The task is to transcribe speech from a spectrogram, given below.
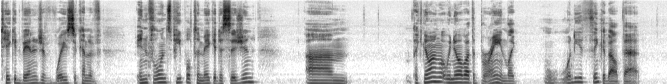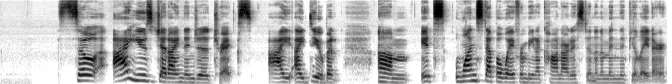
take advantage of ways to kind of influence people to make a decision. Um, like knowing what we know about the brain, like what do you think about that? So I use Jedi ninja tricks. I I do, but um, it's one step away from being a con artist and a manipulator.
